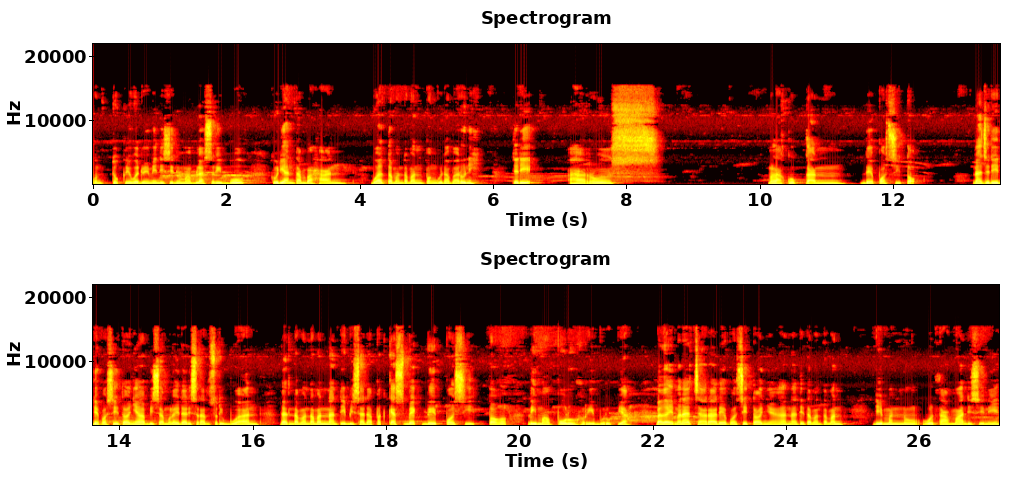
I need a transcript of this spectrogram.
Untuk reward mimin di sini 15.000. Kemudian tambahan buat teman-teman pengguna baru nih. Jadi harus melakukan deposito Nah, jadi depositonya bisa mulai dari 100 ribuan dan teman-teman nanti bisa dapat cashback deposito 50 ribu rupiah. Bagaimana cara depositonya? Nanti teman-teman di menu utama di sini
